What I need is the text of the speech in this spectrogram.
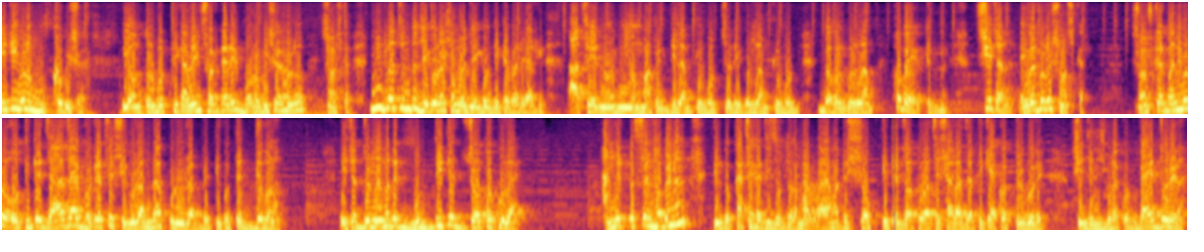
এইটি হলো মুখ্য বিষয়। এই অন্তর্বর্তীকালীন সরকারের বড় বিষয় হলো সংস্কার। নির্বাচন তো যে কোনো সময় যে কেউ দিতে পারে। আর। আছে নিয়ম মাফিক দিলাম, কেউ ভোট চুরি করলাম, কেউ ভোট দখল করলাম হবে সেটা না, এবার হলো সংস্কার। সংস্কার মানে হলো অতীতে যা যা ঘটেছে সেগুলো আমরা পুনরাবৃত্তি করতে দেব না। এটার জন্য আমাদের বুদ্ধিতে যত কুলায়, হান্ড্রেড পার্সেন্ট হবে না, কিন্তু কাছাকাছি যত আমরা পাই, আমাদের শক্তিতে যত আছে সারা জাতিকে একত্র করে সেই জিনিসগুলো করব। গায়ের জোরে না,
